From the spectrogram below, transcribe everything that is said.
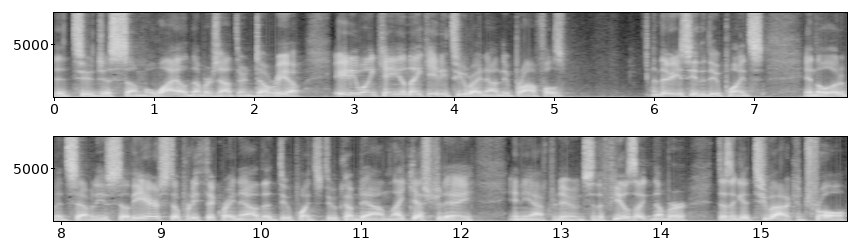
to just some wild numbers out there in Del Rio. 81 Canyon Lake, 82 right now in New Braunfels. And there you see the dew points in the low to mid 70s. So the air is still pretty thick right now. The dew points do come down like yesterday in the afternoon. So the feels like number doesn't get too out of control.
